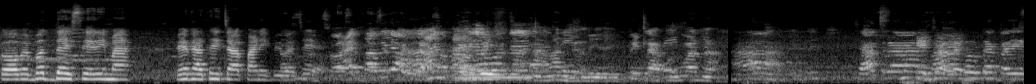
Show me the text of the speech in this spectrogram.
તો હવે બધાય શેરીમાં ભેગા થઈ ચા પાણી પીવા છે. કરી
